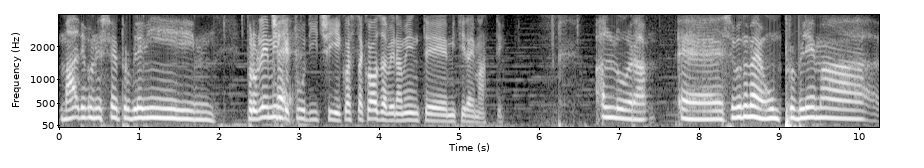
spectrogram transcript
Ma devono essere problemi... Problemi Cioè- che tu dici, questa cosa veramente mi tira ai matti. Allora, eh, secondo me un problema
